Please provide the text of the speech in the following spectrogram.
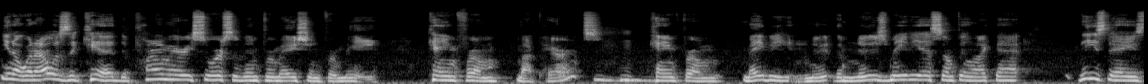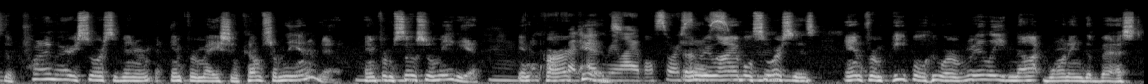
you know, when I was a kid, the primary source of information for me came from my parents, mm-hmm. came from maybe new, the news media, something like that. These days, the primary source of inter- information comes from the internet and from mm. social media, mm. and for our kids, unreliable sources. unreliable mm. sources, and from people who are really not wanting the best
